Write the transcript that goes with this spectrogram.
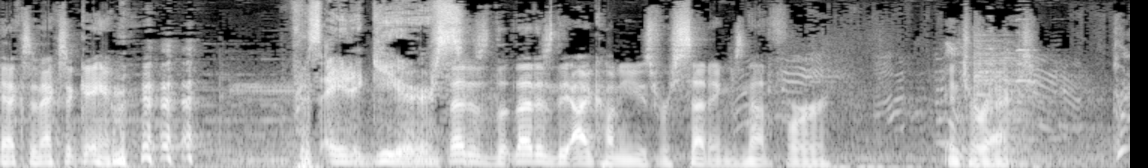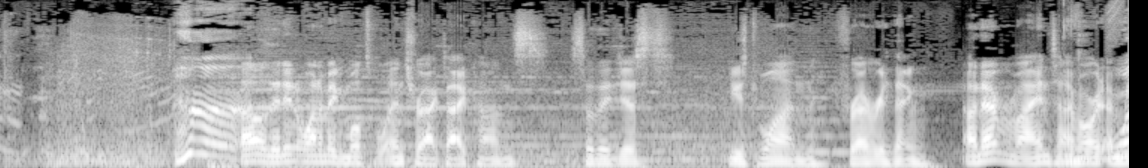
X and exit game. Press A to gears. that is the that is the icon you use for settings, not for interact. oh, they didn't want to make multiple interact icons, so they just used one for everything. Oh, never mind. I'm already What?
